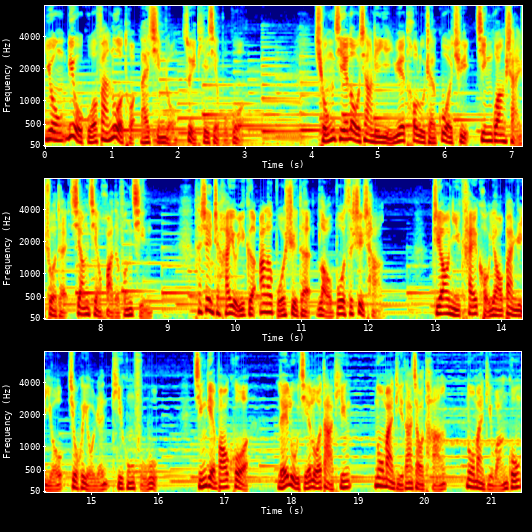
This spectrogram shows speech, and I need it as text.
用“六国犯骆驼”来形容最贴切不过。穷街陋巷里隐约透露着过去金光闪烁的镶嵌画的风情。它甚至还有一个阿拉伯式的老波斯市场，只要你开口要半日游，就会有人提供服务。景点包括雷鲁杰罗大厅、诺曼底大教堂、诺曼底王宫、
